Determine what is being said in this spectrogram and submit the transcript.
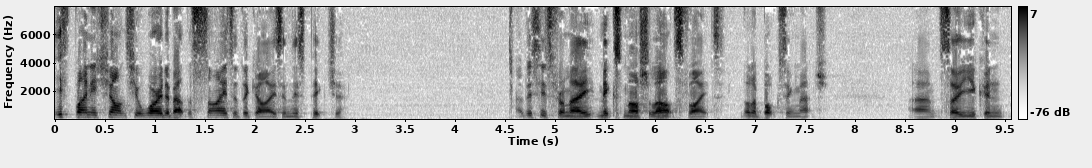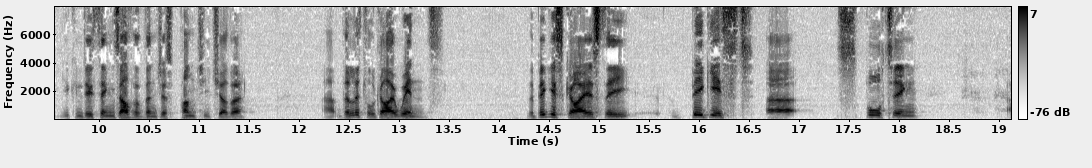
If by any chance you're worried about the size of the guys in this picture, uh, this is from a mixed martial arts fight, not a boxing match. Um, so you can, you can do things other than just punch each other. Uh, the little guy wins. The biggest guy is the biggest uh, sporting, uh,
